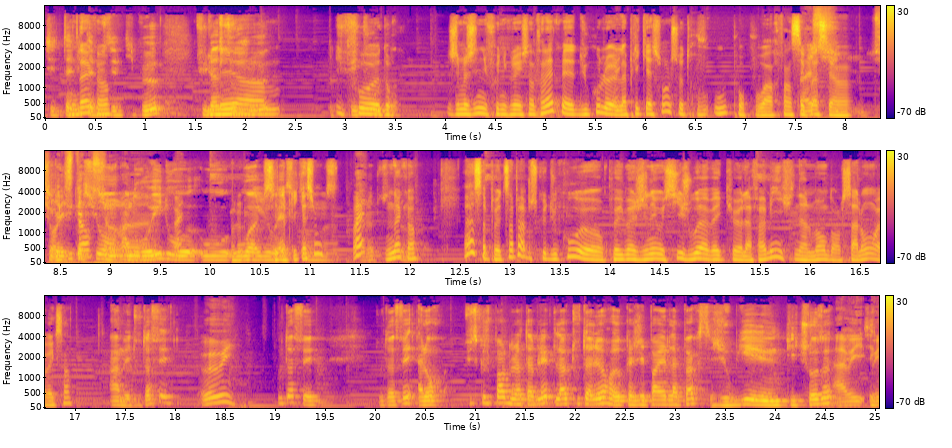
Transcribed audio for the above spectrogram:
tu t'as un petit peu, tu lances ton euh, jeu. il faut donc. J'imagine il faut une connexion internet, mais du coup l'application elle se trouve où pour pouvoir. Enfin c'est Ouais, quoi C'est sur- un. Sur l'application euh, Android ouais. ou, ou, ou C'est iOS. l'application Ouais. D'accord. Ah, ça peut être sympa parce que du coup, on peut imaginer aussi jouer avec la famille finalement dans le salon avec ça. Ah, mais tout à fait. Oui, oui. Tout à fait. Tout à fait. Alors, puisque je parle de la tablette, là, tout à l'heure, euh, quand j'ai parlé de la PAX, j'ai oublié une petite chose. Ah oui, c'est oui,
